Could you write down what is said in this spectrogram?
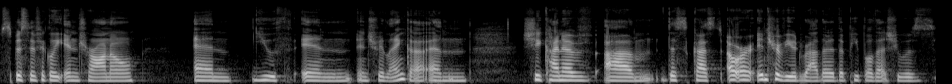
specifically in Toronto, and youth in in Sri Lanka, and she kind of um, discussed or interviewed rather the people that she was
